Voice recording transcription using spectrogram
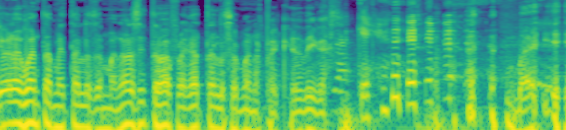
Y ahora aguántame toda la semana. Ahora sí te va a fregar toda la semana para que digas. ¿Ya qué? Bye.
